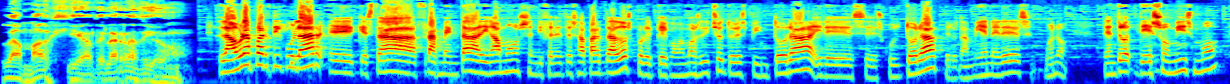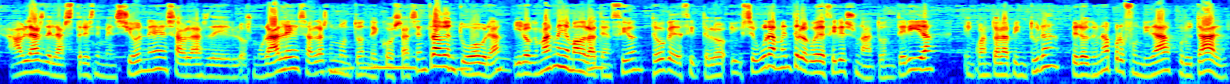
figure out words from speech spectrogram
La magia de la radio. La obra particular, eh, que está fragmentada, digamos, en diferentes apartados, porque como hemos dicho, tú eres pintora, eres escultora, pero también eres, bueno, Dentro de eso mismo hablas de las tres dimensiones, hablas de los murales, hablas de un montón de cosas. He entrado en tu obra y lo que más me ha llamado la atención, tengo que decírtelo, y seguramente lo que voy a decir es una tontería en cuanto a la pintura, pero de una profundidad brutal.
